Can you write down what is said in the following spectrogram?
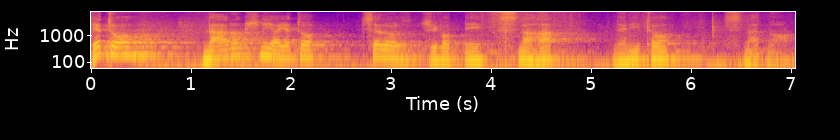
Je to náročný a je to celoživotní snaha, není to snadno.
